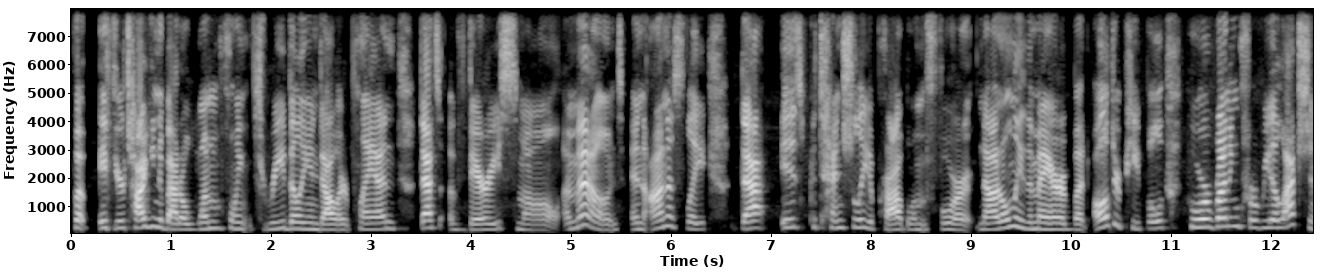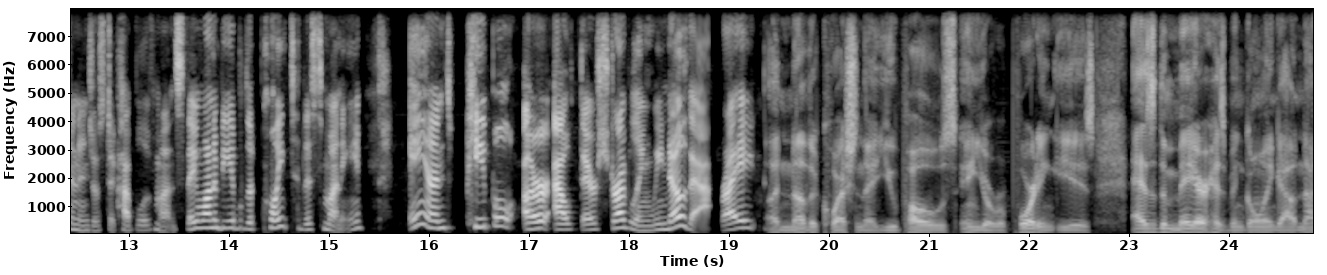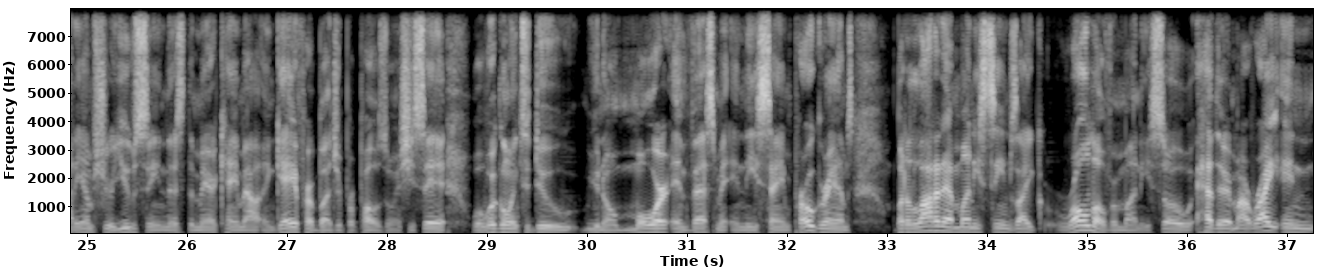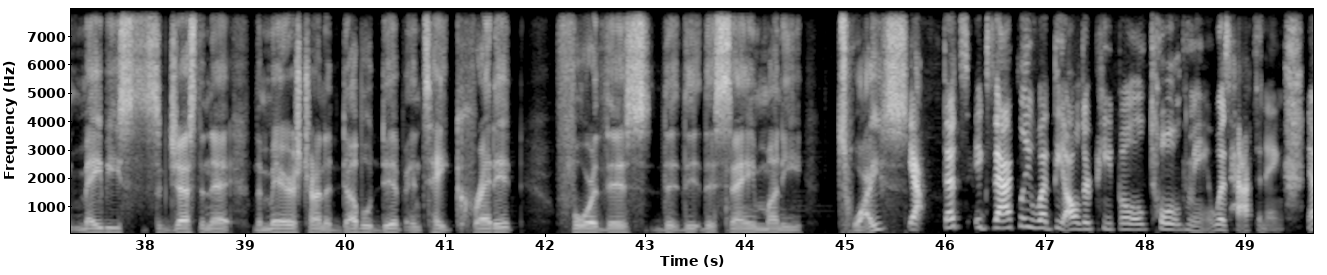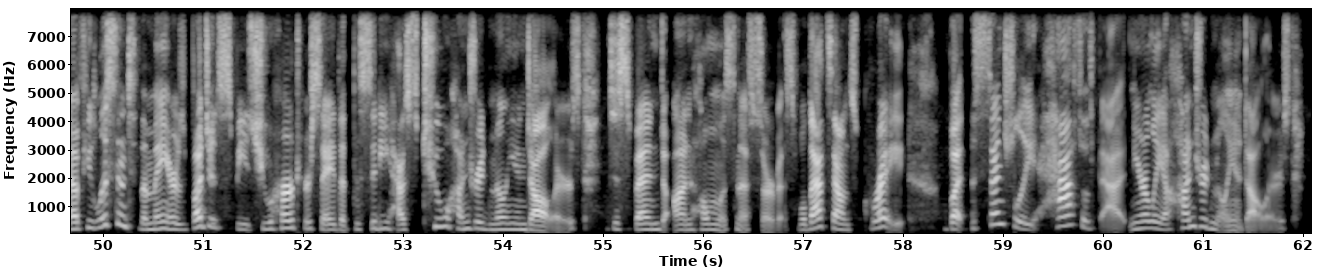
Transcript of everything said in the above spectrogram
But if you're talking about a $1.3 billion plan, that's a very small amount. And honestly, that is potentially a problem for not only the mayor, but older people who are running for reelection in just a couple of months. They want to be able to point to this money and people are out there struggling. We know that, right? Another question that you pose in your reporting is as the mayor has been going out, Nadia, I'm sure you've seen this. The mayor came out and gave her budget proposal and she said, Well, we're going to do, you know, more investment in these same programs. But a lot of that money seems like rollover money. So, Heather, am I right in maybe suggesting that the mayor is trying to double dip and take credit for this the, the, the same money twice? Yeah. That's exactly what the older people told me was happening. Now, if you listen to the mayor's budget speech, you heard her say that the city has $200 million to spend on homelessness service. Well, that sounds great. But essentially, half of that, nearly $100 million,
